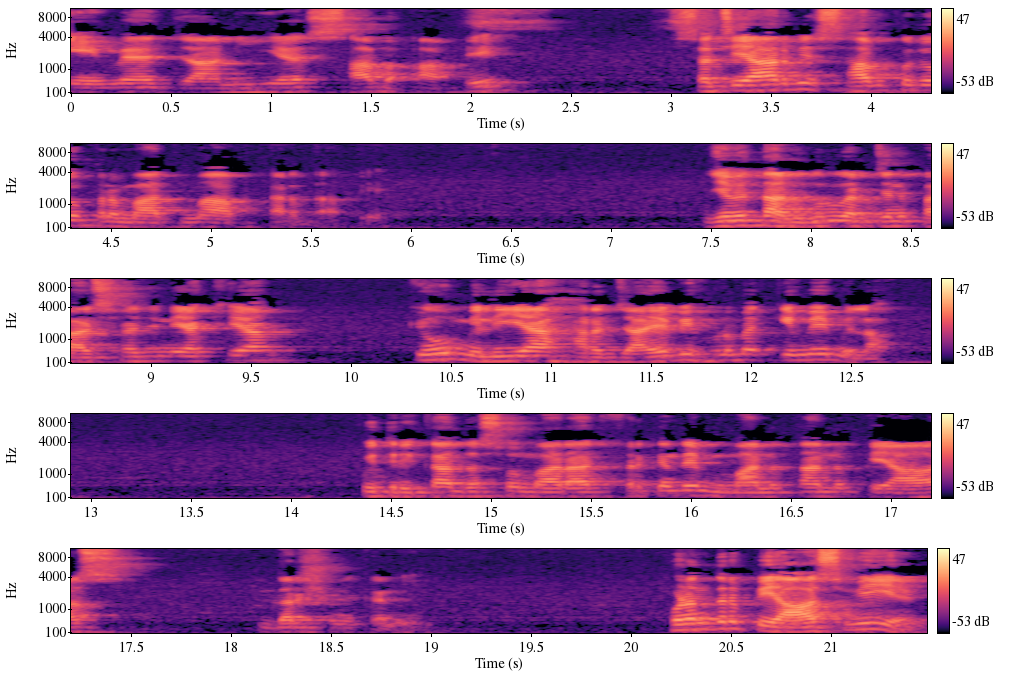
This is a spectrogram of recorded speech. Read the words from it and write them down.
ਐਵੇਂ ਜਾਣੀਏ ਸਭ ਆਪੇ ਸਚਿਆਰ ਵੀ ਸਭ ਕੁਝ ਉਹ ਪ੍ਰਮਾਤਮਾ ਆਪ ਕਰਦਾ ਪਿਆ। ਜਿਵੇਂ ਧੰਨ ਗੁਰੂ ਅਰਜਨ ਪਾਤਸ਼ਾਹ ਜੀ ਨੇ ਆਖਿਆ, ਕਿਉਂ ਮਿਲਿਆ ਹਰ ਜਾਏ ਵੀ ਹੁਣ ਮੈਂ ਕਿਵੇਂ ਮਿਲਾਂ? ਕੋਈ ਤਰੀਕਾ ਦੱਸੋ ਮਹਾਰਾਜ, ਫਿਰ ਕਹਿੰਦੇ, ਮਨ ਤਨ ਪਿਆਸ ਦਰਸ਼ਨ ਕਰਨੀ ਹੁਣ ਅੰਦਰ ਪਿਆਸ ਵੀ ਹੈ।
